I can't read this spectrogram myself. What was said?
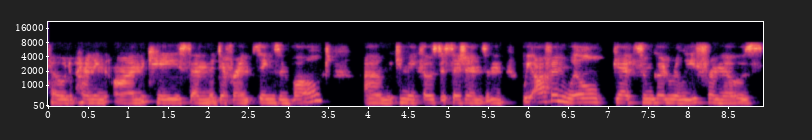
So, depending on the case and the different things involved, um, we can make those decisions. And we often will get some good relief from those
